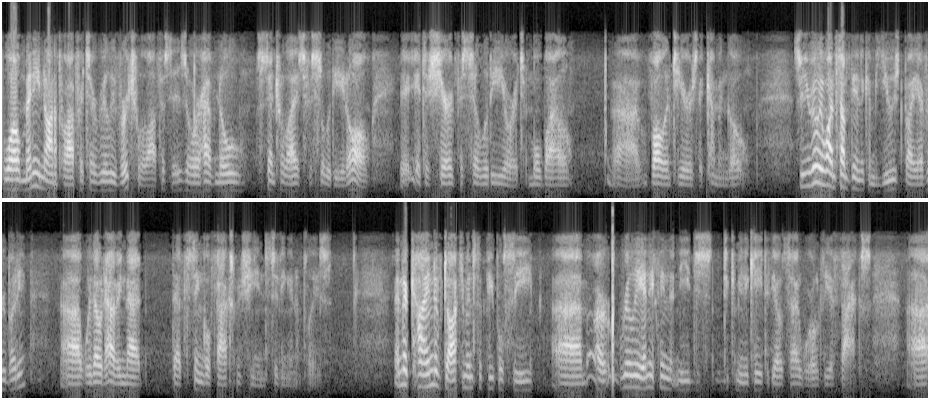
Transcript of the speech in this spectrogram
while many nonprofits are really virtual offices or have no centralized facility at all. It's a shared facility or it's mobile uh, volunteers that come and go. So you really want something that can be used by everybody uh, without having that, that single fax machine sitting in a place. And the kind of documents that people see um, are really anything that needs to communicate to the outside world via fax. Uh,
